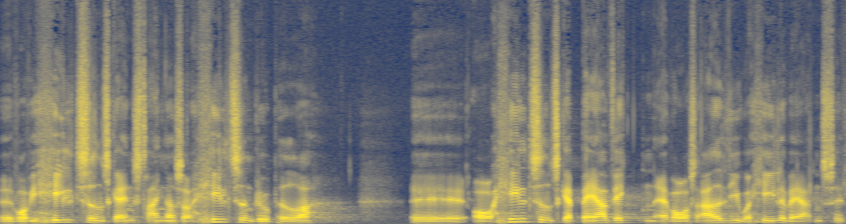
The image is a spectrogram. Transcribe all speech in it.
øh, hvor vi hele tiden skal anstrenge os og hele tiden blive bedre, øh, og hele tiden skal bære vægten af vores eget liv og hele verden selv.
